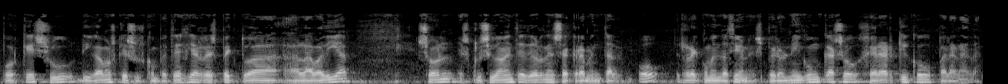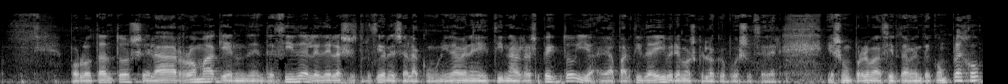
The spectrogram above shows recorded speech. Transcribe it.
porque su, digamos que sus competencias respecto a, a la abadía son exclusivamente de orden sacramental o recomendaciones, pero en ningún caso jerárquico para nada. Por lo tanto, será Roma quien decide, le dé las instrucciones a la comunidad benedictina al respecto y a, partir de ahí veremos qué es lo que puede suceder. Es un problema ciertamente complejo.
